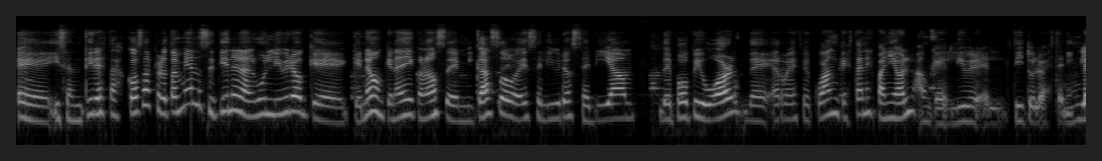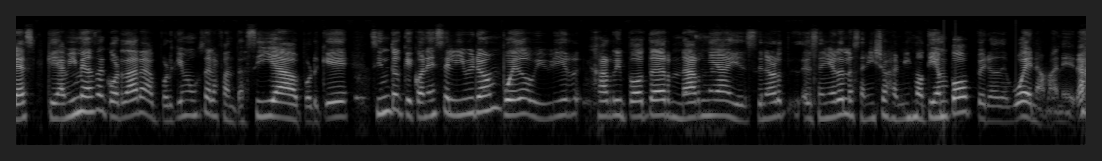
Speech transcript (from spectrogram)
eh, y sentir estas cosas, pero también si tienen algún libro que, que, no, que nadie conoce. En mi caso, ese libro sería The Poppy World de R.F. Kwan, que está en español, aunque el, libro, el título esté en inglés, que a mí me hace acordar a por qué me gusta la fantasía, por qué siento que con ese libro puedo vivir Harry Potter, Narnia y el Señor, el Señor de los Anillos al mismo tiempo, pero de buena manera,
